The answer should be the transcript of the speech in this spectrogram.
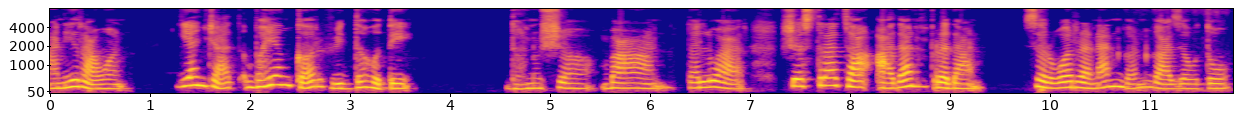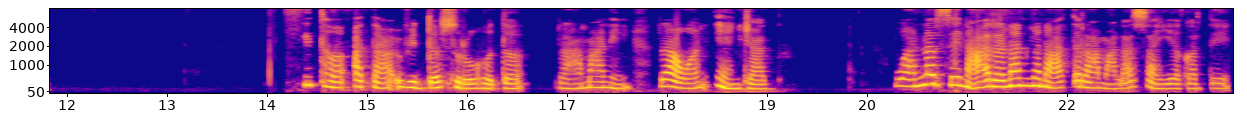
आणि रावण यांच्यात भयंकर युद्ध होते. धनुष्य बाण तलवार शस्त्राचा आदान प्रदान सर्व रणांगण गाजवतो. इथं आता युद्ध सुरू होतं. राम आणि रावण यांच्यात. वानर सेना रणांगणात रामाला सहाय्य करते.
